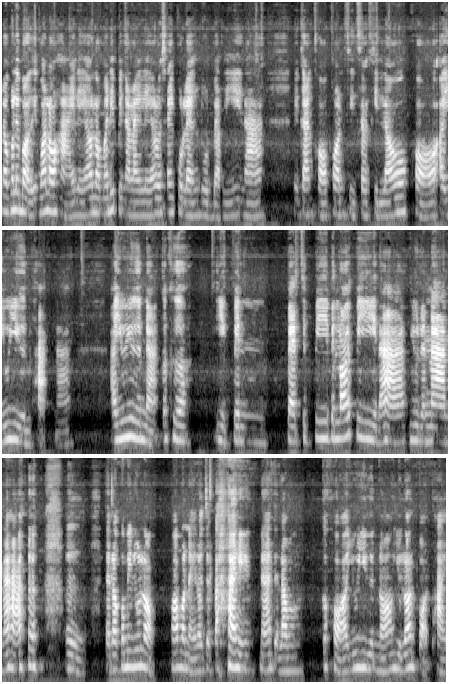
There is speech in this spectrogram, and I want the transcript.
เราก็เลยบอกเลยว่าเราหายแล้ว เราไม่ได้เป็นอะไรแล้ว เราใช้กดแรงดูดแบบนี้นะ ในการขอพรสิ่งศักดิ์สิทธิ์แล้วขออายุยืนค่ะนะ อายุยืนน่ะ ก็คืออีกเป็นแปดสิบปีเป็นร้อยปีนะคะอยู่นานๆนะคะ เออ แต่เราก็ไม่รู้หรอกว่าวันไหนเราจะตายนะ แต่เราก็ขออายุยืนเนาะอยู่รอดปลอดภัย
